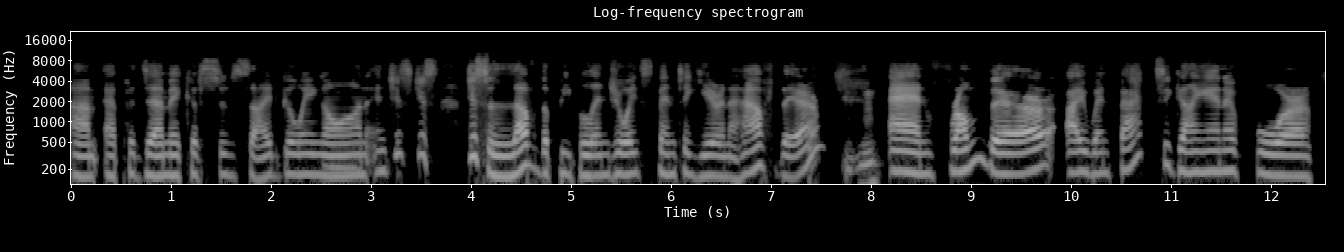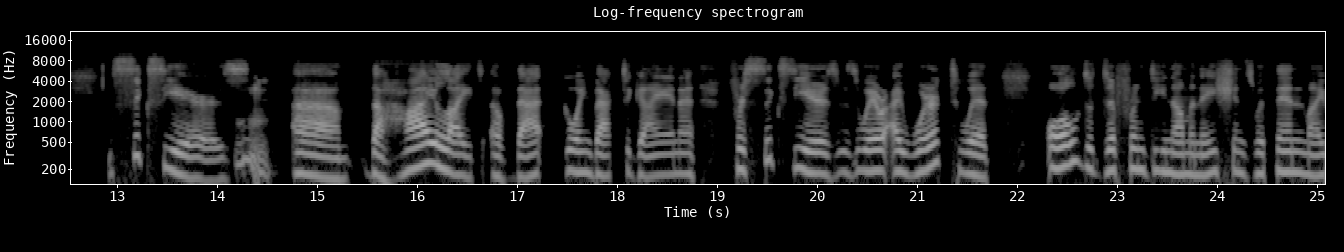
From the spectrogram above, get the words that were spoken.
um, epidemic of suicide going mm-hmm on, and just just just love the people. Enjoyed. Spent a year and a half there mm-hmm and from there, I went back to Guyana for six years. mm, Um, the highlight of that, going back to Guyana for six years, was where I worked with all the different denominations within my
